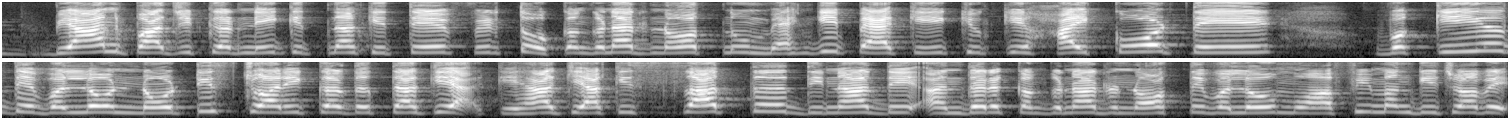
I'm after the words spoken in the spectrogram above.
ਬਿਆਨਬਾਜ਼ੀ ਕਰਨੀ, ਕਿਤਨਾ ਕਿਤੇ, ਫਿਰ ਤੋਂ ਕੰਗਣਾ ਰਣੌਤ ਨੂੰ ਮਹਿੰਗੀ ਪੈ ਗਈ ਕਿਉਂਕਿ ਹਾਈ ਕੋਰਟ ਦੇ ਵਕੀਲ ਦੇ ਵੱਲੋਂ ਨੋਟਿਸ ਜਾਰੀ ਕਰ ਦਿੱਤਾ ਗਿਆ। ਕਿਹਾ ਗਿਆ ਕਿ 7 ਦਿਨਾਂ ਦੇ ਅੰਦਰ ਕੰਗਣਾ ਰਣੌਤ ਦੇ ਵੱਲੋਂ ਮੁਆਫੀ ਮੰਗੀ ਜਾਵੇ।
